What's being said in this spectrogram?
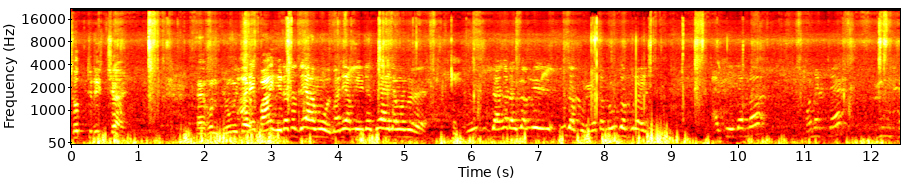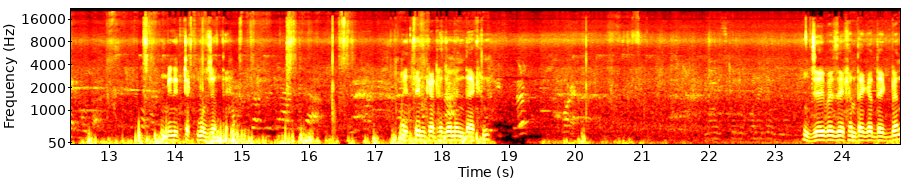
ছত্রিশ চায়। এখন জমিটা আরে ভাই এটা তো দেয়া মানে আমি এটা দেয়া হইলাম আমি। ওই জায়গাটা হইল আমি উদামপুর এটা তো আমরা উদামপুর আইছি। আইছি এটা আমরা মিনিট টেক মৌজাতে। এই তিন কাঠা জমিন দেখেন। যেইভাবে যেখান থেকে দেখবেন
